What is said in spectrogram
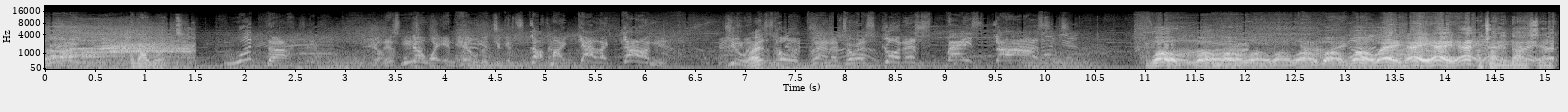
I got whooped. What the? There's no way in hell that you can stop my Galick gun! You What? and this whole planet are as good as space dust! Whoa, whoa, whoa, whoa, whoa, whoa, whoa, whoa. Hey, hey, hey, hey. I tried to dodge hey, that.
